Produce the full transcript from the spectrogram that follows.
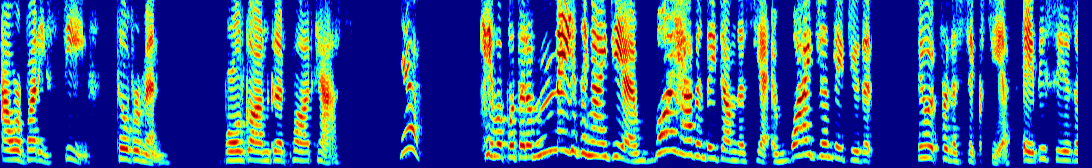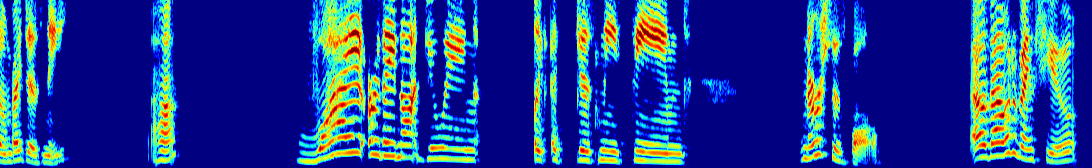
Our buddy Steve Silverman, World Gone Good podcast, Yeah. came up with an amazing idea. And why haven't they done this yet? And why didn't they do that? Do it for the 60th. ABC is owned by Disney. Uh huh. Why are they not doing like a Disney themed nurses ball? Oh, that would have been cute.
